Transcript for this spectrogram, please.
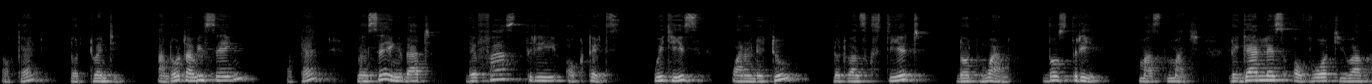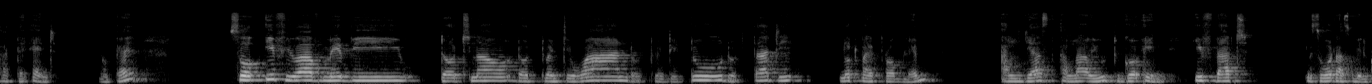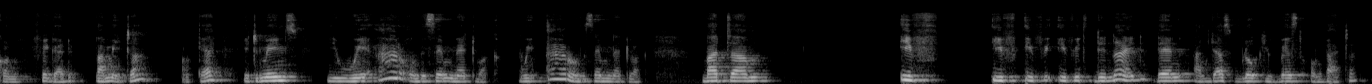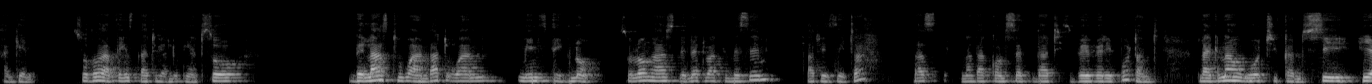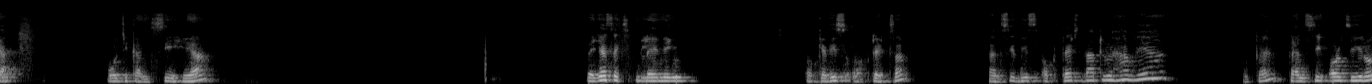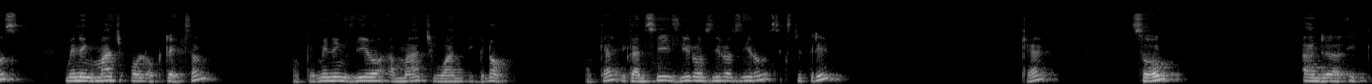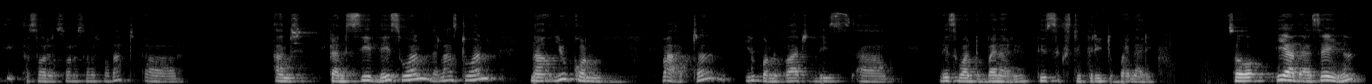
okay? Dot 20 and what are we saying? Okay? We're saying that the first three octets which is 102 dot 168 dot 1 those three must match regardless of what you have at the end okay so if you have maybe dot now dot 21 dot 22 dot 30 not my problem I'll just allow you to go in. If that is what has been configured, permitter, okay, it means you, we are on the same network. We are on the same network. But um, if if if if it's denied, then I'll just block you based on that uh, again. So those are things that we are looking at. So the last one, that one means ignore. So long as the network is the same, that is it. Huh? That's another concept that is very, very important. Like now what you can see here, what you can see here, they're just explaining, okay, this octet, huh? can see this octet that we have here, okay, can see all zeros, meaning match all octets, huh? okay, meaning zero a match, one ignore, okay, you can see zero, zero, zero, 63, okay, so and uh, sorry, sorry, sorry for that. Uh, and you can see this one, the last one. Now you convert, uh, you convert this uh, this one to binary, this 63 to binary. So here they are saying,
